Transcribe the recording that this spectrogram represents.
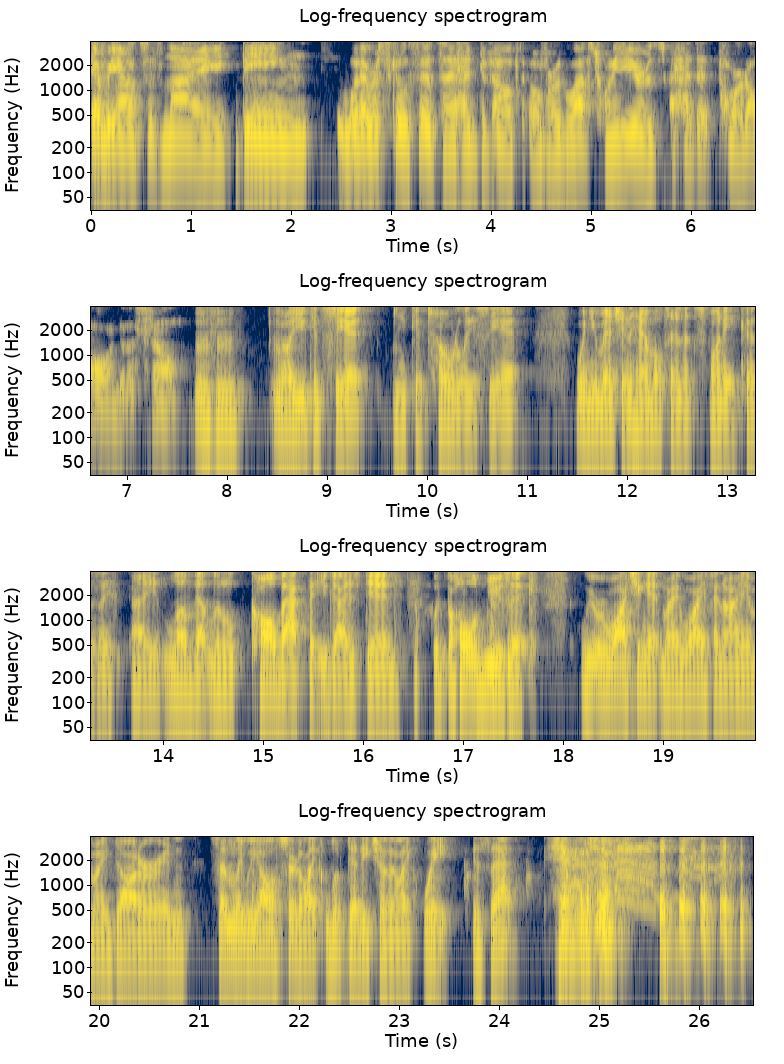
Every ounce of my being, whatever skill sets I had developed over the last 20 years, I had to pour it all into this film. hmm Well, you could see it. You could totally see it. When you mention Hamilton, it's funny because I, I love that little callback that you guys did with the hold music. we were watching it, my wife and I and my daughter, and suddenly we all sort of like looked at each other like, wait, is that Hamilton?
